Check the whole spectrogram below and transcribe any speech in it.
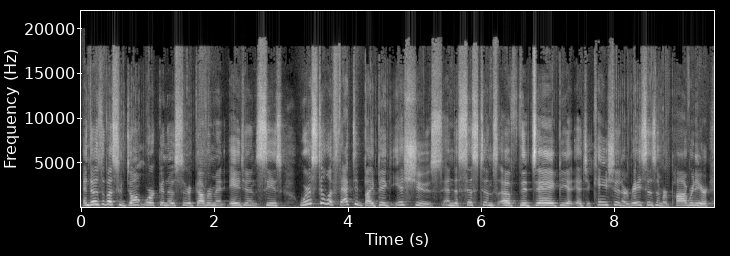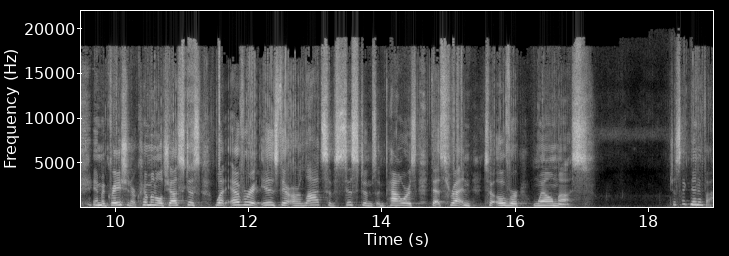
And those of us who don't work in those sort of government agencies, we're still affected by big issues and the systems of the day, be it education or racism or poverty or immigration or criminal justice, whatever it is, there are lots of systems and powers that threaten to overwhelm us. Just like Nineveh.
